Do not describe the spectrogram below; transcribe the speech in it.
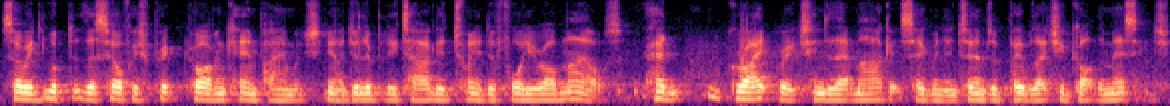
So we looked at the selfish prick driving campaign, which you know deliberately targeted 20 to 40 year old males, had great reach into that market segment in terms of people actually got the message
